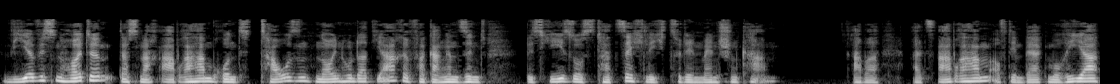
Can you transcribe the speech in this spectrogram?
Wir wissen heute, dass nach Abraham rund 1900 Jahre vergangen sind, bis Jesus tatsächlich zu den Menschen kam. Aber als Abraham auf dem Berg Moria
